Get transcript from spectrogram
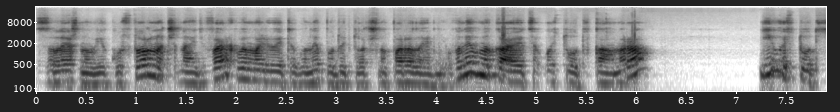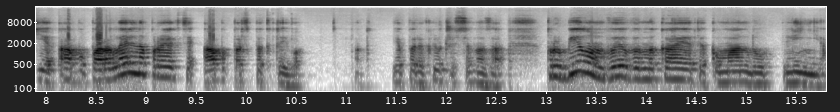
Залежно в яку сторону, чи навіть вверх ви малюєте, вони будуть точно паралельні. Вони вмикаються ось тут в камера. І ось тут є або паралельна проекція, або перспектива. От, я переключуся назад. Пробілом ви вимикаєте команду лінія.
